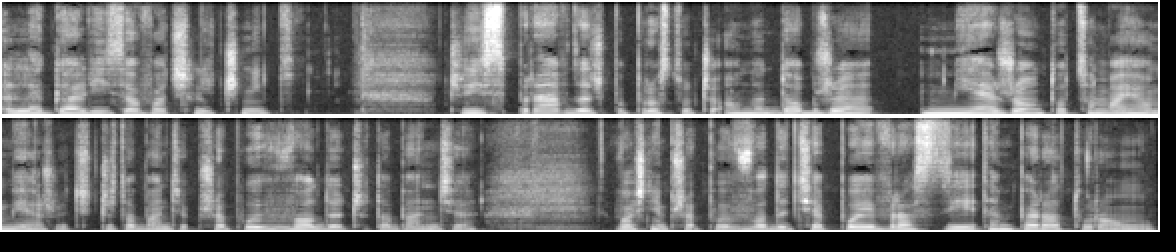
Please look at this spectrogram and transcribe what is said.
legalizować liczniki. Czyli sprawdzać po prostu, czy one dobrze mierzą to, co mają mierzyć. Czy to będzie przepływ wody, czy to będzie właśnie przepływ wody ciepłej wraz z jej temperaturą.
